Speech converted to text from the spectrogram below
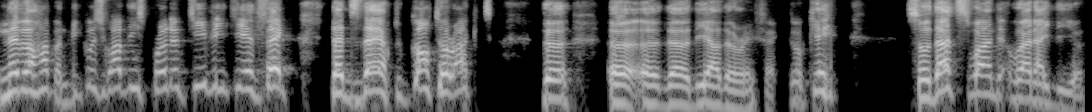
never happened because you have this productivity effect that's there to counteract the, uh, uh, the, the other effect, okay? So that's one, one idea.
